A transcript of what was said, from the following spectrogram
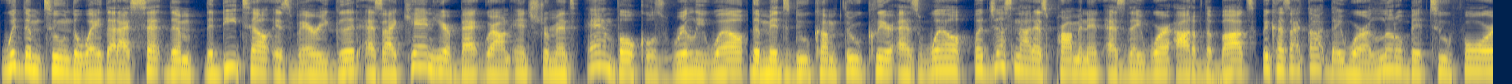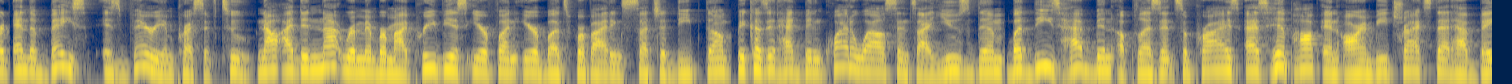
With them tuned the way that I set them, the detail is very good as I can hear background instruments and vocals really well. The mids do come through clear as well, but just not as prominent as they were out of the box because I thought they were a little bit too forward and the bass is very impressive too. Now I did not remember my previous Earfun earbuds providing such a deep thump because it had been quite a while since I used them, but these have been a pleasant surprise as hip hop and R&B tracks that have bass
